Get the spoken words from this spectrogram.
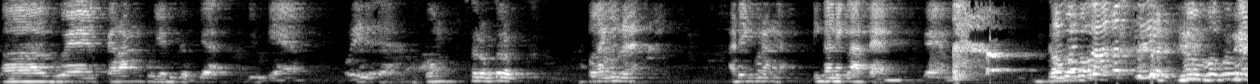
Eh, gue sekarang kuliah di Jogja, di UGM. Wih, Hukum. Serem serem. Apa lagi nggak? Ada yang kurang nggak? Tinggal di Klaten, UGM. Bapak banget sih Nggak, gue nggak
